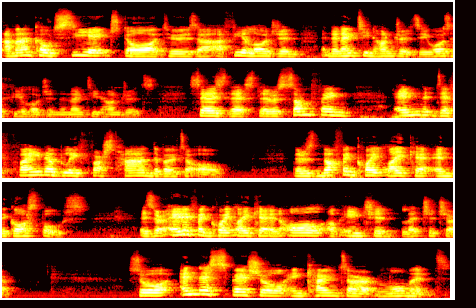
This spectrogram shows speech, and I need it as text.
A man called C.H. Dodd, who is a, a theologian in the 1900s, he was a theologian in the 1900s, says this There is something indefinably first hand about it all. There is nothing quite like it in the Gospels. Is there anything quite like it in all of ancient literature? So, in this special encounter moment,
